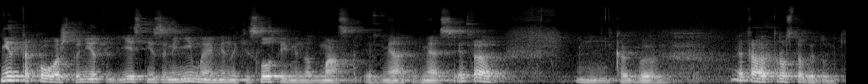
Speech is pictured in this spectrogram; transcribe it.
Нет такого, что нет, есть незаменимые аминокислоты именно в, массе, в, мя, в мясе. Это как бы это просто выдумки.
